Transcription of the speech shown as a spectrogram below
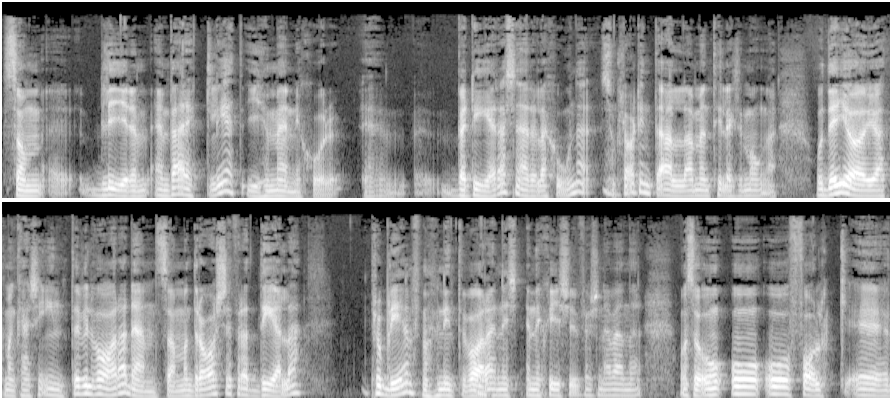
som eh, blir en, en verklighet i hur människor eh, värderar sina relationer. Såklart inte alla, men tillräckligt många. Och det gör ju att man kanske inte vill vara den som man drar sig för att dela problem, för man vill inte vara en energitjuv för sina vänner. Och, så. och, och, och folk eh,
